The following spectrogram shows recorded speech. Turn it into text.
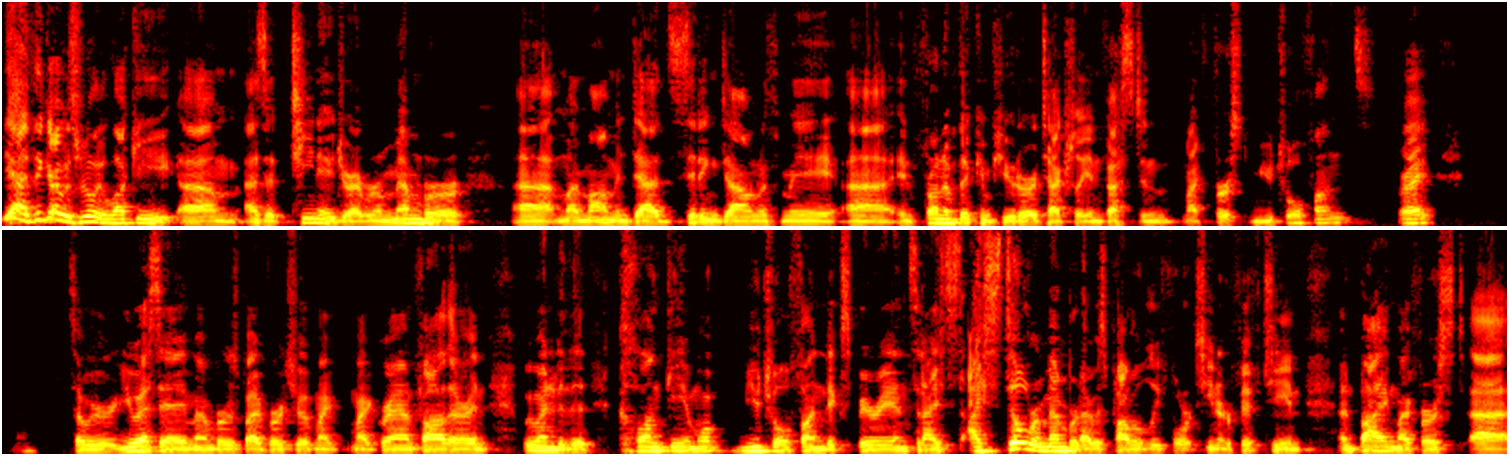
Yeah, I think I was really lucky um, as a teenager. I remember uh, my mom and dad sitting down with me uh, in front of the computer to actually invest in my first mutual funds, right? So we were USAA members by virtue of my my grandfather, and we went into the clunky mutual fund experience. And I I still remembered I was probably 14 or 15 and buying my first uh,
